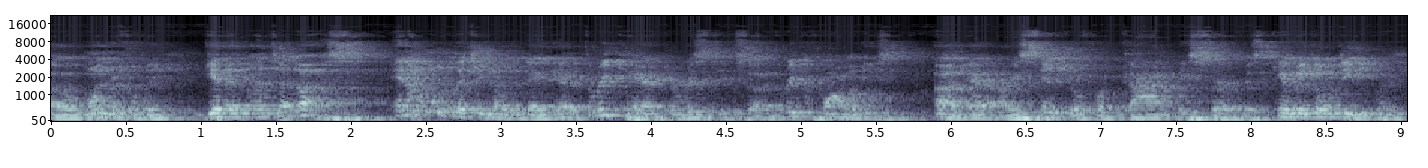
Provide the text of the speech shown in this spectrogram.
uh, wonderfully given unto us. And I want to let you know today there are three characteristics, uh, three qualities uh, that are essential for godly service. Can we go deeper?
